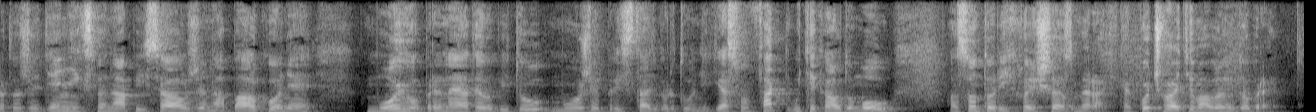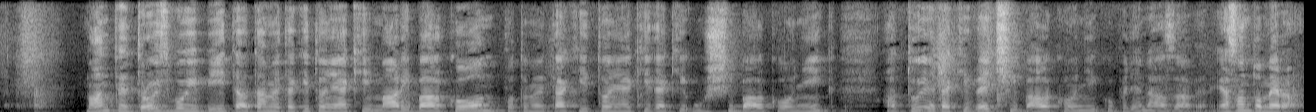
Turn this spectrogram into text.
Pretože denník sme napísal, že na balkóne môjho prenajatého bytu môže pristať vrtulník. Ja som fakt utekal domov a som to rýchlo išiel zmerať. Tak počúvajte ma veľmi dobre. Mám ten trojzbový byt a tam je takýto nejaký malý balkón, potom je takýto nejaký taký užší balkónik a tu je taký väčší balkónik úplne na záver. Ja som to meral.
